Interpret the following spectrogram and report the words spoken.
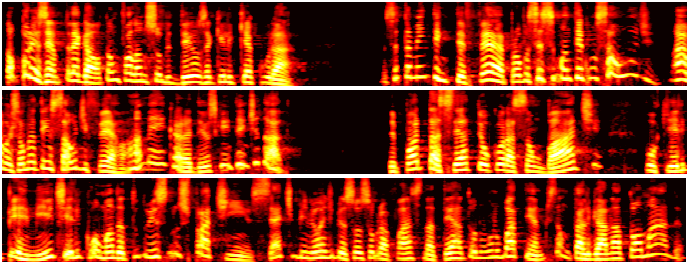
Então, por exemplo, legal, estamos falando sobre Deus, aquele que quer curar. Você também tem que ter fé para você se manter com saúde. Ah, mas eu tenho saúde e ferro. Amém, cara, Deus quem tem te dado. Você pode estar certo, teu coração bate, porque ele permite, ele comanda tudo isso nos pratinhos. Sete bilhões de pessoas sobre a face da terra, todo mundo batendo, porque você não está ligado na tomada.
